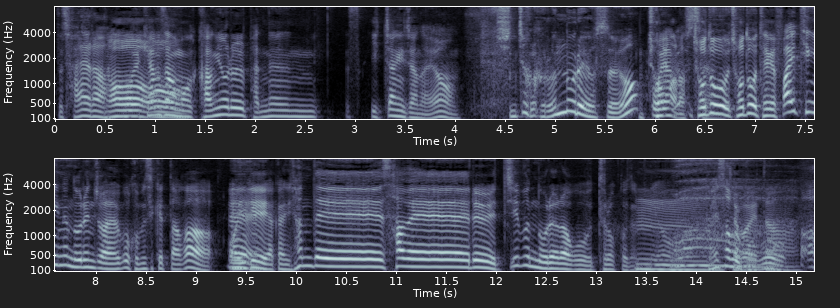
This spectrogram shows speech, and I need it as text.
더 잘해라. 어, 뭐 이렇게 항상 어. 뭐 강요를 받는 입장이잖아요. 진짜 그, 런 노래였어요? 처음 어, 알았어요. 저도 저도 되게 파이팅 있는 노래인 줄 알고 검색했다가 어, 네. 이게 약간 현대 사회를 찝은 노래라고 들었거든요. 음, 해석을 대박이다. 보고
